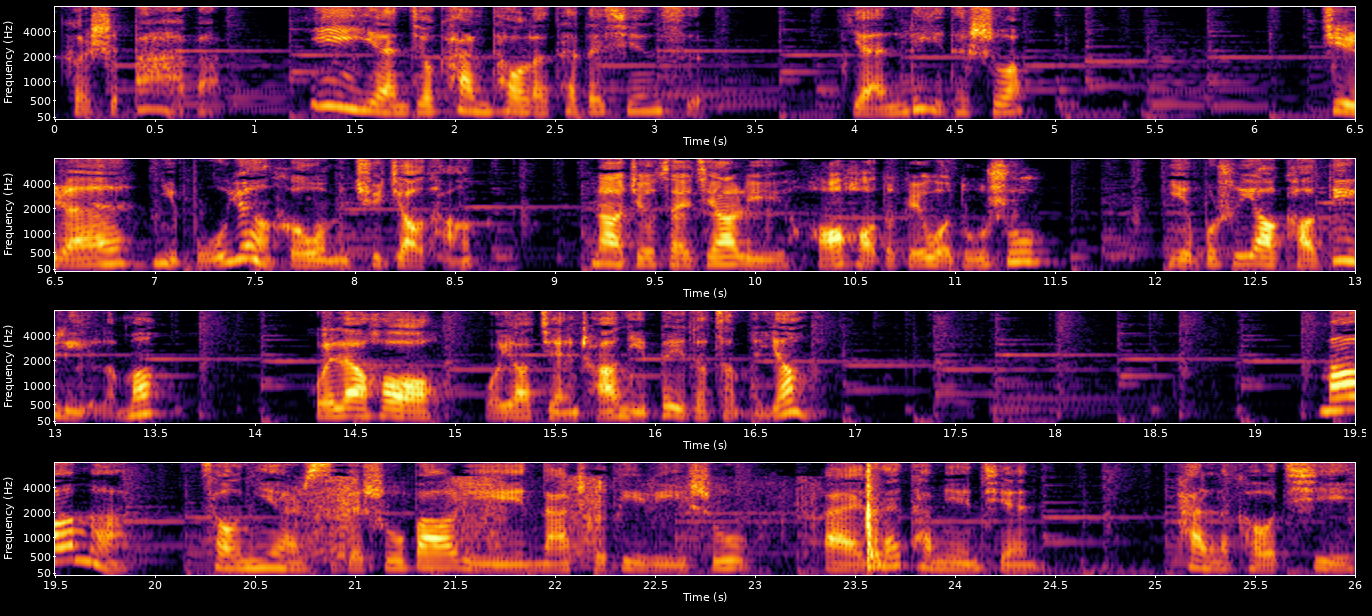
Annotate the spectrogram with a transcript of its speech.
可是爸爸一眼就看透了他的心思，严厉地说。既然你不愿和我们去教堂，那就在家里好好的给我读书。你不是要考地理了吗？回来后我要检查你背的怎么样。妈妈从尼尔斯的书包里拿出地理书，摆在他面前，叹了口气，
